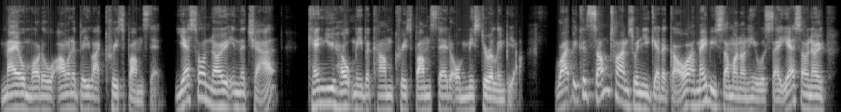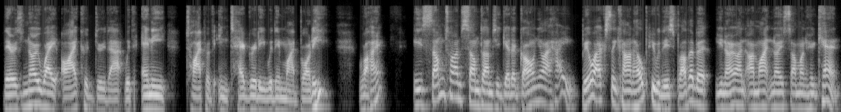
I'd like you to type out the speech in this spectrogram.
male model. I want to be like Chris Bumstead. Yes or no in the chat. Can you help me become Chris Bumstead or Mr. Olympia? right? Because sometimes when you get a goal, uh, maybe someone on here will say, Yes, I know there is no way I could do that with any type of integrity within my body, right? Is sometimes, sometimes you get a goal and you're like, Hey, Bill actually can't help you with this, brother, but you know, I, I might know someone who can.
